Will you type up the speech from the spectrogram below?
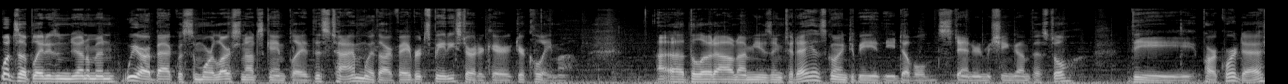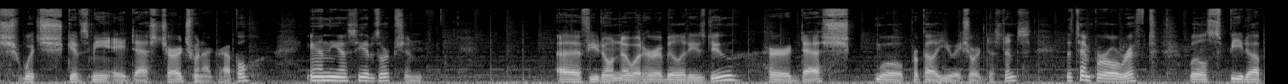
What's up, ladies and gentlemen? We are back with some more Larcenauts gameplay, this time with our favorite speedy starter character, Calima. Uh, the loadout I'm using today is going to be the doubled standard machine gun pistol, the parkour dash, which gives me a dash charge when I grapple, and the OC absorption. Uh, if you don't know what her abilities do, her dash will propel you a short distance, the temporal rift will speed up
